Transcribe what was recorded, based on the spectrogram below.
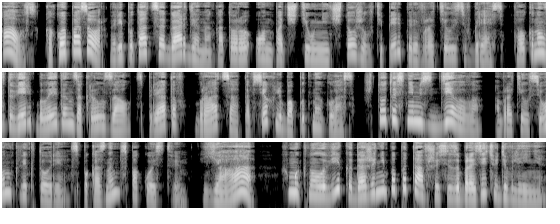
Хаос! Какой позор! Репутация Гардиана, которую он почти уничтожил, теперь превратилась в грязь. Толкнув дверь, Блейден закрыл зал, спрятав братца ото всех любопытных глаз. «Что ты с ним сделала?» — обратился он к Виктории с показным спокойствием. «Я?» — хмыкнула Вика, даже не попытавшись изобразить удивление.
